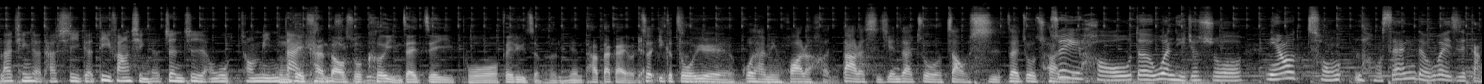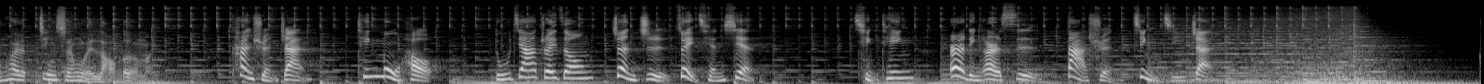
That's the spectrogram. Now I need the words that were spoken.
赖清德他是一个地方型的政治人物，从明代我们可以看到说，柯颖在这一波费率整合里面，他大概有两这一个多月，郭台铭花了很大的时间在做造势，在做串。最后的问题就是说，你要从老三的位置赶快晋升为老二嘛？看选战，听幕后，独家追踪政治最前线，请听二零二四大选晋级战。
